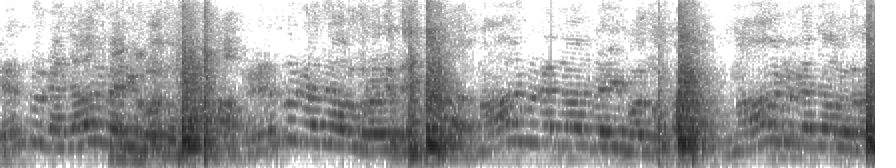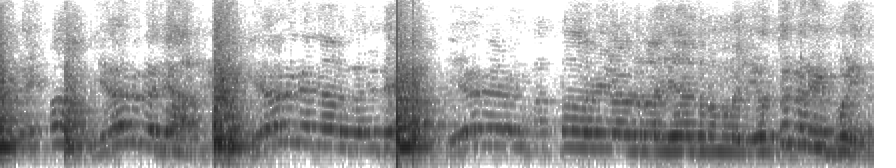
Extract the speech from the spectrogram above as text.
రెండు గజాలు పెరిగిపోతుంది. రెండు గజాలు ద్రవితే నాలుగు గజాలు పెరిగిపోతుంది. నాలుగు గజాలు ద్రవితే ఏడు గజాలు. ఏడు గజాలు ద్రవితే ఏడు ఏడు పద్నాలుగు యోజన యోజనముల ఎత్తు పెరిగిపోయింది.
